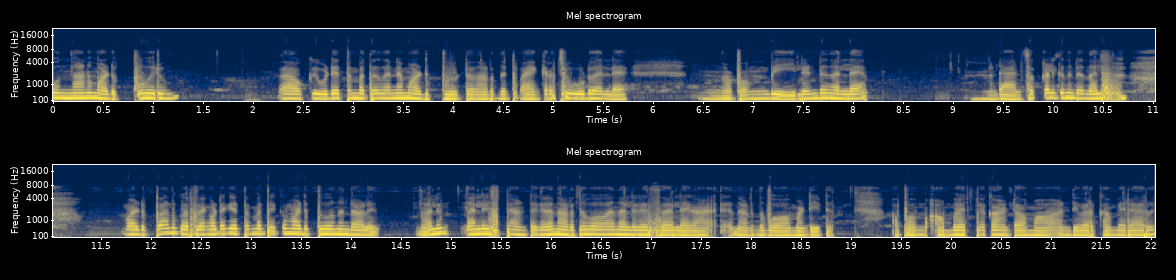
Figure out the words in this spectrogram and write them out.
കുന്നാണ് മടുപ്പ് വരും. അവൾക്ക് ഇവിടെ എത്തുമ്പോഴത്തേക്ക് തന്നെ മടുത്തു കേട്ടോ നടന്നിട്ട്. ഭയങ്കര ചൂടുമല്ലേ അപ്പം വെയിലുണ്ട് നല്ല. ഡാൻസൊക്കെ കളിക്കുന്നുണ്ട്. എന്നാലും മടുപ്പാണ്. കുറച്ച് അങ്ങോട്ടേക്ക് എത്തുമ്പോഴത്തേക്കും മടുത്തു പോകുന്നുണ്ട് ആൾ. എന്നാലും നല്ല ഇഷ്ടമാണ് ഇങ്ങനെ നടന്നു പോകാൻ നല്ല രസമല്ലേ? നടന്നു പോകാൻ വേണ്ടിയിട്ട്. അപ്പം അമ്മ ഒറ്റക്കാണ് കേട്ടോ. അമ്മ വണ്ടി വറക്കാൻ വരാറ്.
